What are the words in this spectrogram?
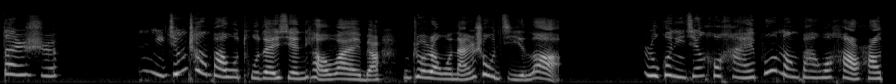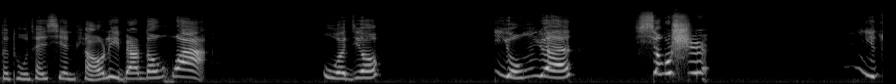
但是，你经常把我涂在线条外边，这让我难受极了。如果你今后还不能把我好好的涂在线条里边的话，我就永远消失。你最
